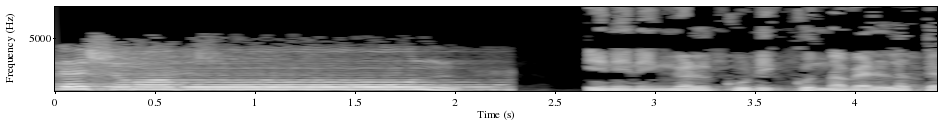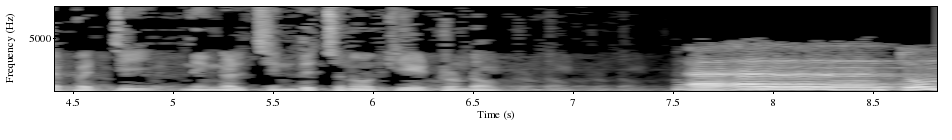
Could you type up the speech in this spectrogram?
تشربون ഇനി നിങ്ങൾ കുടിക്കുന്ന വെള്ളത്തെപ്പറ്റി നിങ്ങൾ ചിന്തിച്ചു നോക്കിയിട്ടുണ്ടോ أأنتم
